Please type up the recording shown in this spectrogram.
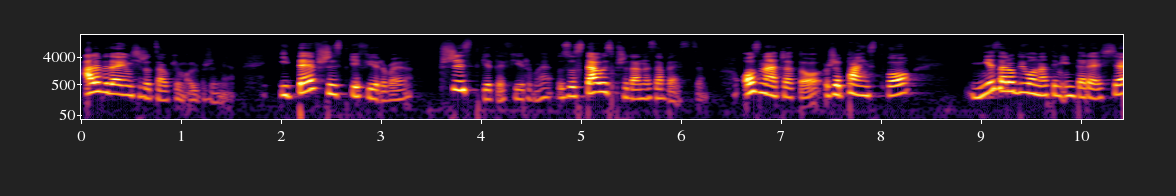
ale wydaje mi się, że całkiem olbrzymia. I te wszystkie firmy wszystkie te firmy zostały sprzedane za bezcen. Oznacza to, że państwo nie zarobiło na tym interesie,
